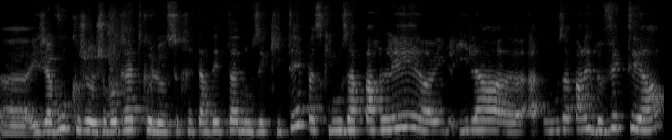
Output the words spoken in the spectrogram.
Euh, et j'avoue que je, regrette que le secrétaire d'État nous ait quittés parce qu'il nous a parlé, euh, il, euh, de VTA.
